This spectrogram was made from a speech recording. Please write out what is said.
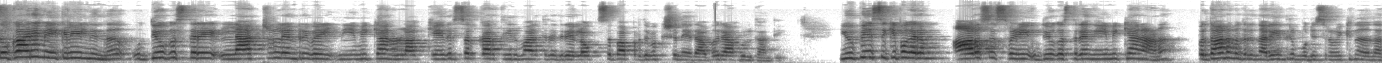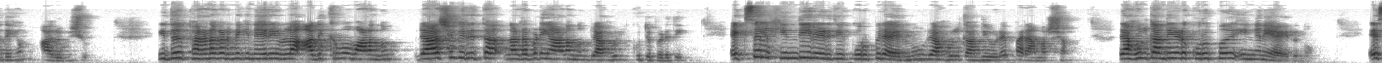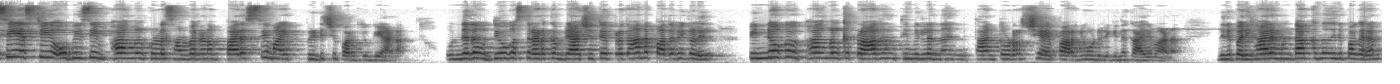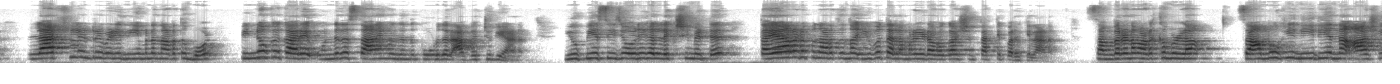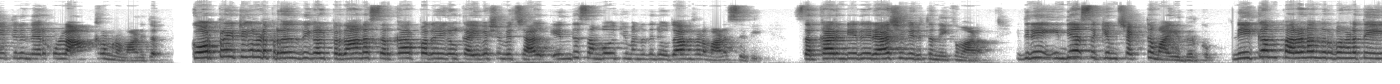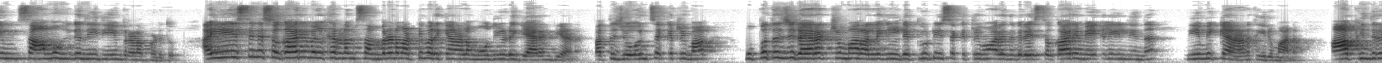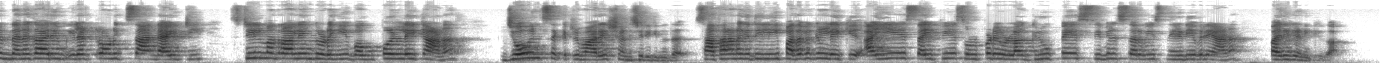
സ്വകാര്യ മേഖലയിൽ നിന്ന് ഉദ്യോഗസ്ഥരെ ലാറ്ററൽ എൻട്രി വഴി നിയമിക്കാനുള്ള കേന്ദ്ര സർക്കാർ തീരുമാനത്തിനെതിരെ ലോക്സഭാ പ്രതിപക്ഷ നേതാവ് Rahul Gandhi. U P S സിക്ക് പകരം ആർ എസ് എസ് വഴി ഉദ്യോഗസ്ഥരെ നിയമിക്കാനാണ് പ്രധാനമന്ത്രി നരേന്ദ്രമോദി ശ്രമിക്കുന്നതെന്ന് അദ്ദേഹം ആരോപിച്ചു. ഇത് ഭരണഘടനയ്ക്ക് നേരെയുള്ള അതിക്രമമാണെന്നും രാജ്യവിരുദ്ധ നടപടിയാണെന്നും രാഹുൽ കുറ്റപ്പെടുത്തി. എക്സിൽ ഹിന്ദിയിൽ എഴുതിയ കുറിപ്പിലായിരുന്നു രാഹുൽ ഗാന്ധിയുടെ പരാമർശം. രാഹുൽ ഗാന്ധിയുടെ കുറിപ്പ് ഇങ്ങനെയായിരുന്നു. S C S T O B C വിഭാഗങ്ങൾക്കുള്ള സംവരണം പരസ്യമായി പിടിച്ചു പറിക്കുകയാണ്. ഉന്നത ഉദ്യോഗസ്ഥരടക്കം രാജ്യത്തെ പ്രധാന പദവികളിൽ പിന്നോക്ക വിഭാഗങ്ങൾക്ക് പ്രാതിനിധ്യമില്ലെന്ന് താൻ തുടർച്ചയായി പറഞ്ഞുകൊണ്ടിരിക്കുന്ന കാര്യമാണ്. ഇതിന് പരിഹാരം ഉണ്ടാക്കുന്നതിന് പകരം ലാറ്ററൽ എൻട്രി വഴി നിയമനം നടത്തുമ്പോൾ പിന്നോക്കക്കാരെ ഉന്നത സ്ഥാനങ്ങളിൽ നിന്ന് കൂടുതൽ അകറ്റുകയാണ്. യു പി എസ് സി ജോലികൾ ലക്ഷ്യമിട്ട് തയ്യാറെടുപ്പ് നടത്തുന്ന യുവതലമുറയുടെ അവകാശം തട്ടിപ്പറിക്കലാണ്. സംവരണം അടക്കമുള്ള സാമൂഹ്യ നീതി എന്ന ആശയത്തിന് നേർക്കുള്ള ആക്രമണമാണിത്. കോർപ്പറേറ്റുകളുടെ പ്രതിനിധികൾ പ്രധാന സർക്കാർ പദവികൾ കൈവശം വെച്ചാൽ എന്ത് സംഭവിക്കുമെന്നതിന്റെ ഉദാഹരണമാണ് സെബി. സർക്കാരിന്റേത് രാജ്യവിരുദ്ധ നീക്കമാണ്. ഇതിനെ ഇന്ത്യ സഖ്യം ശക്തമായി എതിർക്കും. നീക്കം ഭരണ നിർവഹണത്തെയും സാമൂഹിക നീതിയെയും വ്രണപ്പെടുത്തും. ഐ എ എസിന്റെ സ്വകാര്യവൽക്കരണം സംവരണം അട്ടിമറിക്കാനുള്ള മോദിയുടെ ഗ്യാരണ്ടിയാണ്. പത്ത് ജോയിന്റ് സെക്രട്ടറിമാർ മുപ്പത്തഞ്ച് ഡയറക്ടർമാർ അല്ലെങ്കിൽ ഡെപ്യൂട്ടി സെക്രട്ടറിമാർ എന്നിവരെ സ്വകാര്യ മേഖലയിൽ നിന്ന് നിയമിക്കാനാണ് തീരുമാനം. ആഭ്യന്തരം ധനകാര്യം ഇലക്ട്രോണിക്സ് ആൻഡ് ഐ സ്റ്റീൽ മന്ത്രാലയം തുടങ്ങി വകുപ്പുകളിലേക്കാണ് ജോയിന്റ് സെക്രട്ടറിമാരെ ക്ഷണിച്ചിരിക്കുന്നത്. സാധാരണഗതിയിൽ ഈ പദവികളിലേക്ക് I A S I P S ഉൾപ്പെടെയുള്ള ഗ്രൂപ്പ് എ സിവിൽ സർവീസ് നേടിയവരെയാണ് പരിഗണിക്കുക.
